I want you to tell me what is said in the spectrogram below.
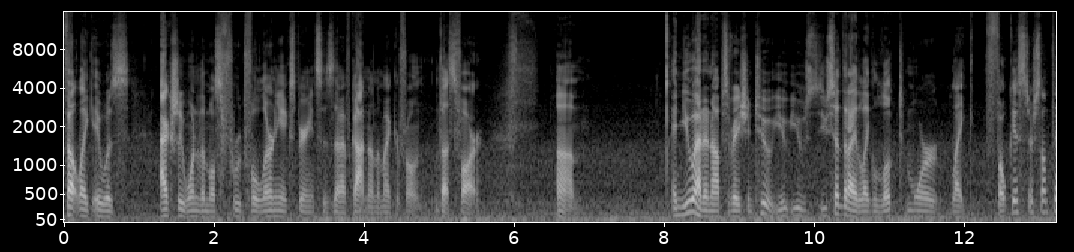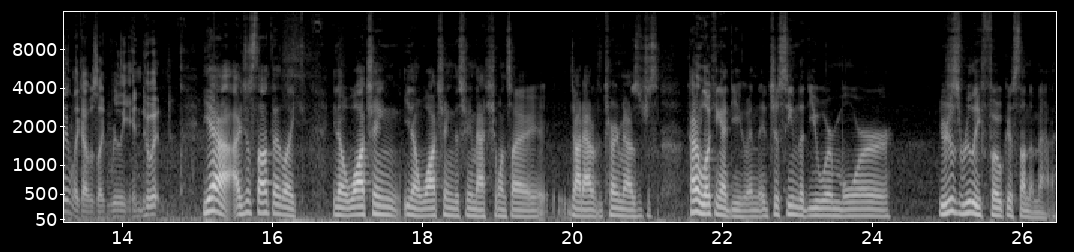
felt like it was actually one of the most fruitful learning experiences that I've gotten on the microphone thus far. Um, and you had an observation too. You you you said that I like looked more like focused or something. Like I was like really into it. Yeah, I just thought that like, you know, watching you know watching this rematch once I got out of the tournament, I was just kind of looking at you, and it just seemed that you were more, you were just really focused on the match.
